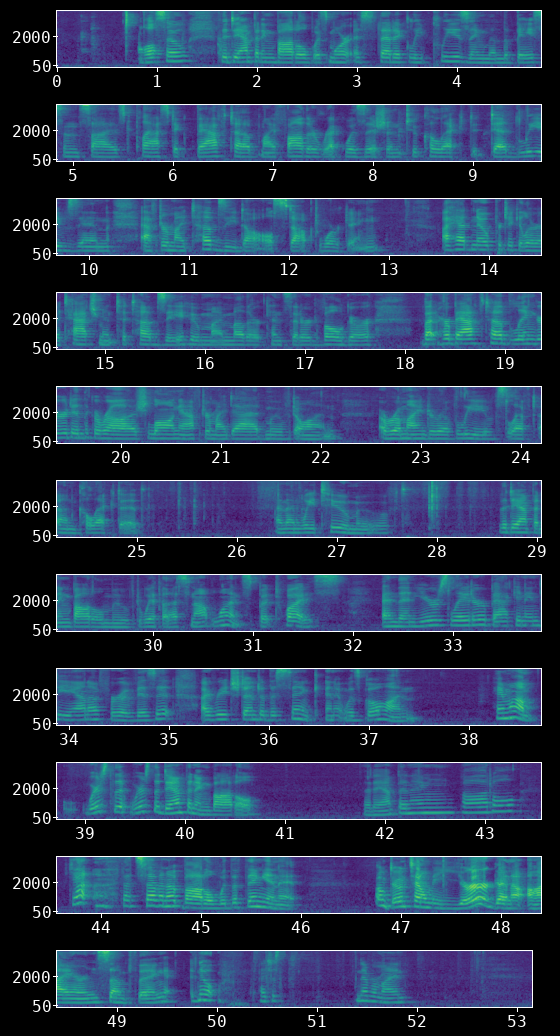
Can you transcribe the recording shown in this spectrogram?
Also, the dampening bottle was more aesthetically pleasing than the basin sized plastic bathtub my father requisitioned to collect dead leaves in after my Tubsy doll stopped working. I had no particular attachment to Tubsy, whom my mother considered vulgar, but her bathtub lingered in the garage long after my dad moved on, a reminder of leaves left uncollected. And then we too moved. The dampening bottle moved with us, not once, but twice. And then years later, back in Indiana for a visit, I reached under the sink and it was gone. Hey mom, where's the where's the dampening bottle? The dampening bottle? Yeah, that 7 Up bottle with the thing in it. Oh, don't tell me you're gonna iron something. No, I just never mind.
